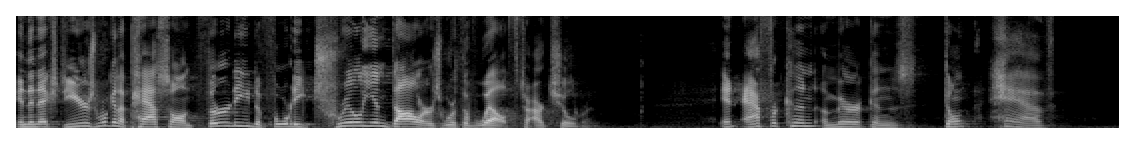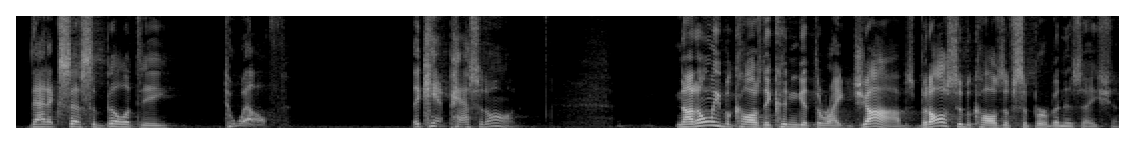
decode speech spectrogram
in the next years, we're going to pass on 30 to 40 trillion dollars worth of wealth to our children. And African Americans don't have that accessibility to wealth. They can't pass it on not only because they couldn't get the right jobs, but also because of suburbanization.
